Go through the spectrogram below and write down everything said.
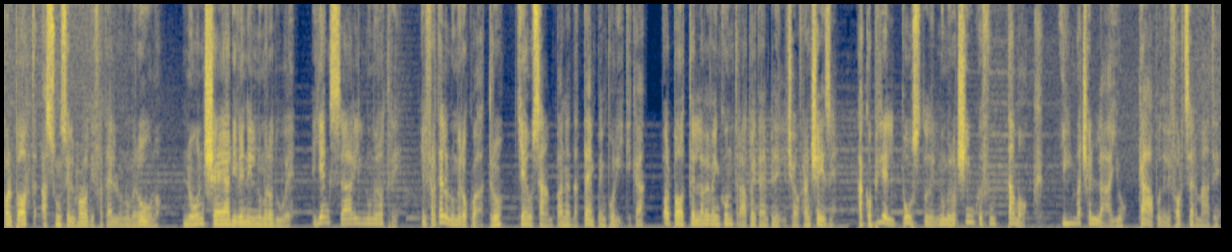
Pol Pot assunse il ruolo di fratello numero uno, Nuon Chea divenne il numero due e Yang Sari il numero tre. Il fratello numero 4, Khieu Sampan, da tempo in politica, Pol Pot l'aveva incontrato ai tempi del liceo francese. A coprire il posto del numero 5 fu Tamok, il macellaio, capo delle forze armate.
